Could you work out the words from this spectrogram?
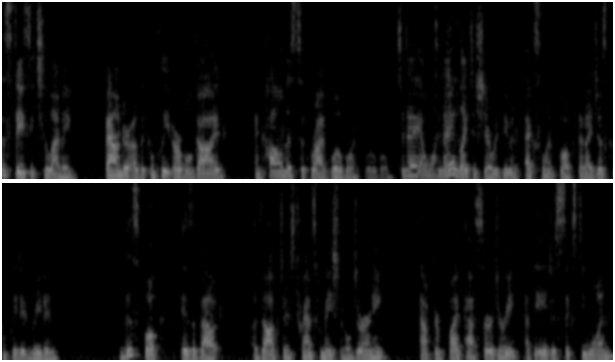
is Stacey Chillemi, founder of the Complete Herbal Guide and columnist to Thrive Global. Today, I want Today I'd like to share with you an excellent book that I just completed reading. This book is about a doctor's transformational journey after bypass surgery at the age of 61,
